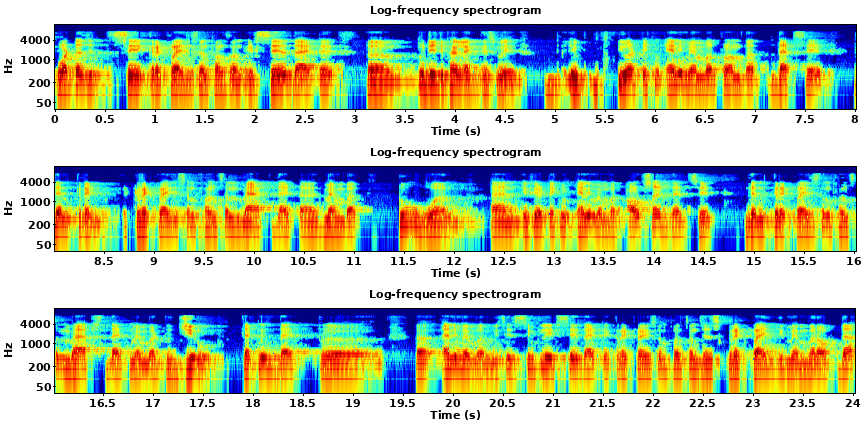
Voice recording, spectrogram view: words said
What does it say characterization function? It says that uh, it is defined like this way. If you are taking any member from that that set then characterization function map that uh, member to one. And if you are taking any member outside that set then characterization function maps that member to zero that means that uh, uh, any member which is simply it say that characterization function just characterize the member of the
